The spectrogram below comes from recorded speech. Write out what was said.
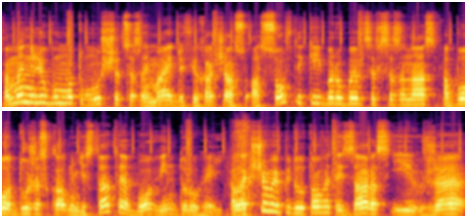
А ми не любимо, тому що це займає дофіга часу. А софт, який би робив це все за нас, або дуже складно дістати, або він дорогий. Але якщо ви підготовитесь зараз і вже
